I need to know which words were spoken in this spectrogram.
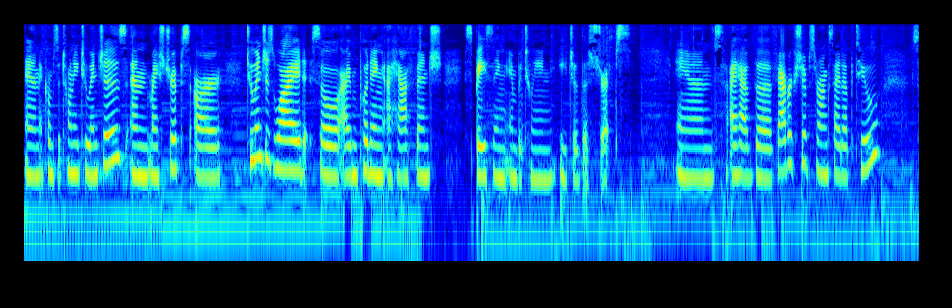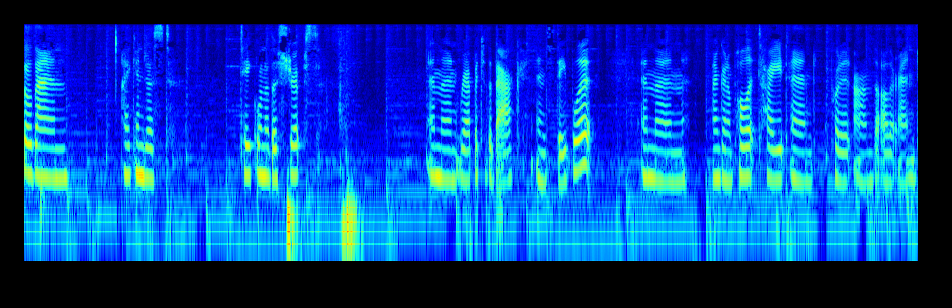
and it comes to 22 inches and my strips are two inches wide so I'm putting a half inch spacing in between each of the strips. And I have the fabric strips wrong side up too so then I can just take one of the strips and then wrap it to the back and staple it and then I'm gonna pull it tight and put it on the other end.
